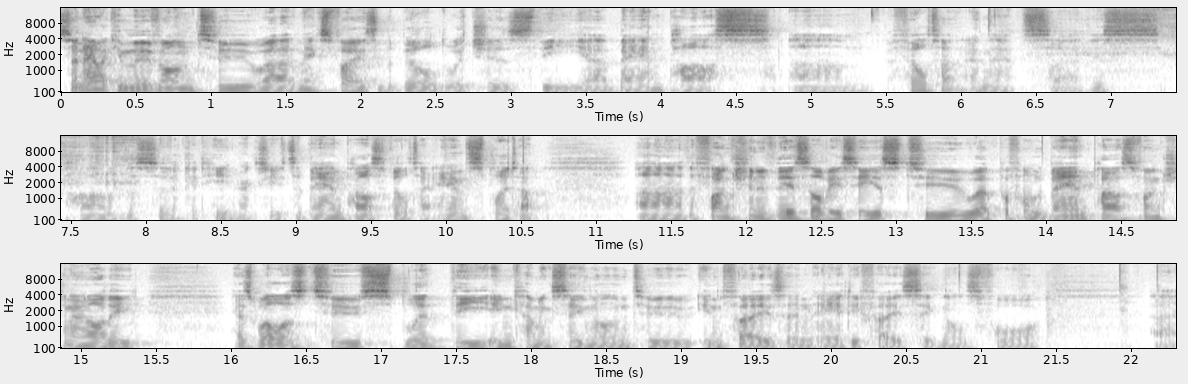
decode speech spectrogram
So now we can move on to uh, next phase of the build, which is the uh, bandpass um, filter, and that's uh, this part of the circuit here. Actually, it's a bandpass filter and splitter. Uh, the function of this, obviously, is to uh, perform the bandpass functionality, as well as to split the incoming signal into in-phase and anti-phase signals for uh,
